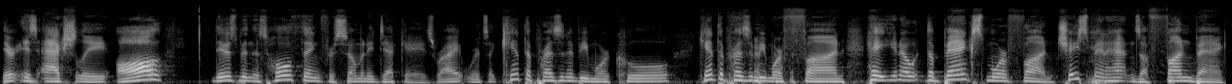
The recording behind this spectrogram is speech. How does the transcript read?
there is actually all there's been this whole thing for so many decades, right? Where it's like, can't the president be more cool? Can't the president be more fun? Hey, you know, the bank's more fun. Chase Manhattan's a fun bank,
